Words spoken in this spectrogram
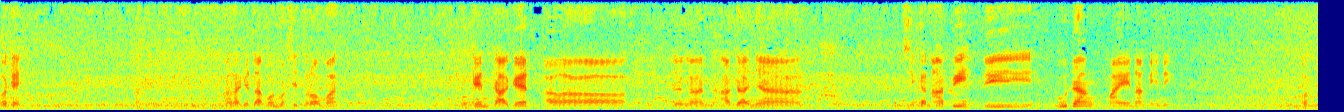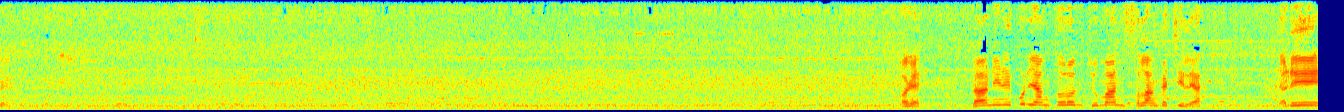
Oke. Nah, anak kita pun masih trauma. Mungkin kaget eh, dengan adanya percikan api di gudang mainan ini. Oke. Oke, dan ini pun yang turun cuman selang kecil ya. Jadi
